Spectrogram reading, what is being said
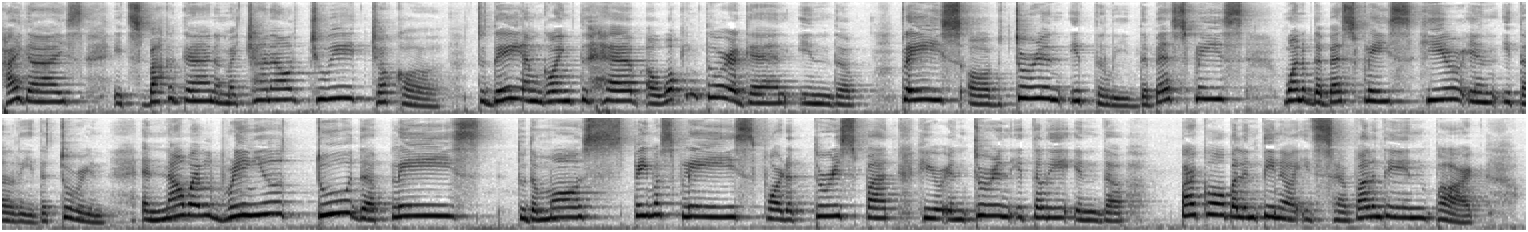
Hi guys, it's back again on my channel Chuie Choco. Today I'm going to have a walking tour again in the place of Turin, Italy. The best place, one of the best place here in Italy, the Turin. And now I will bring you to the place, to the most famous place for the tourist spot here in Turin, Italy in the Parco Valentino, it's a Valentine Park.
